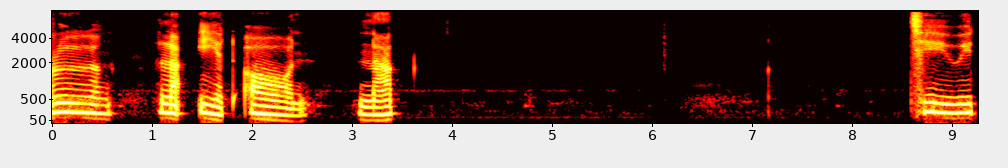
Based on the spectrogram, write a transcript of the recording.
เรื่องละเอียดอ่อนนัก ชีวิต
